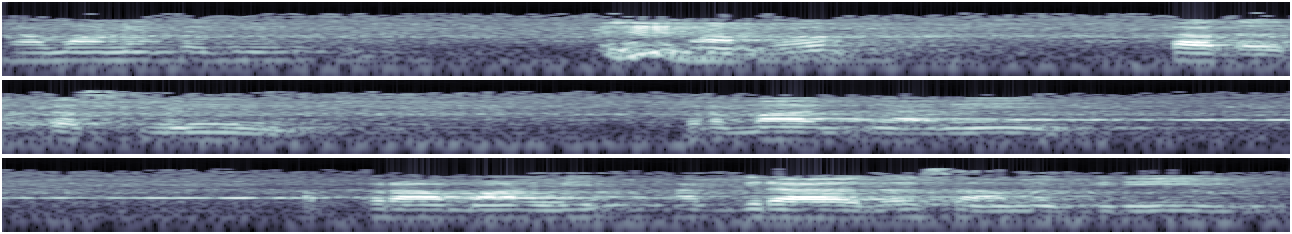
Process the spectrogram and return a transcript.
പ്രാമാണ്യത്തെ ഗ്രഹിച്ചു. അപ്പോ തത് തസ്മിൻ പ്രമാജ്ഞാനെ അപ്രാമാണ്യ അഗ്രാഹക സാമഗ്രി.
